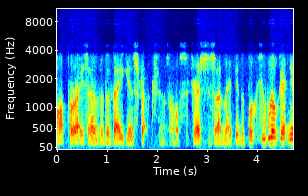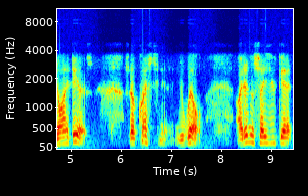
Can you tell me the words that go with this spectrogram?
operate under the vague instructions or suggestions I make in the book, you will get new ideas. There's no question it. you will. I didn't say you get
